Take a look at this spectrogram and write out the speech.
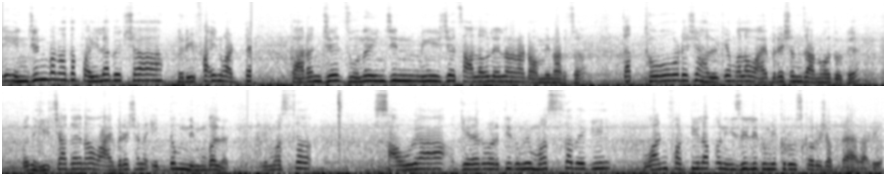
ते इंजिन पण आता पहिल्यापेक्षा रिफाईन वाटतं कारण जे जुनं इंजिन मी जे चालवलेलं ना डॉमिनारचं त्यात थोडेसे हलके मला व्हायब्रेशन जाणवत होते. पण हिच्यात आहे ना व्हायब्रेशन एकदम निंबल आहेत आणि मस्त सहाव्या गिअरवरती तुम्ही मस्तपैकी वन फॉर्टीला पण इझिली तुम्ही क्रूज करू शकता या गाडीवर.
